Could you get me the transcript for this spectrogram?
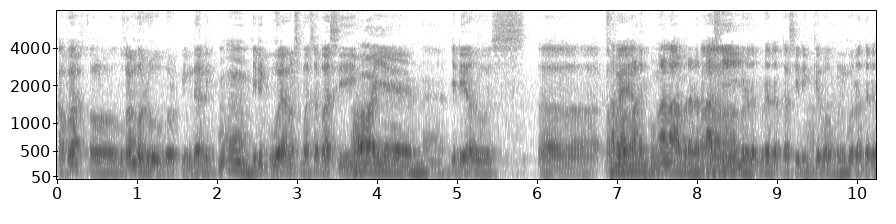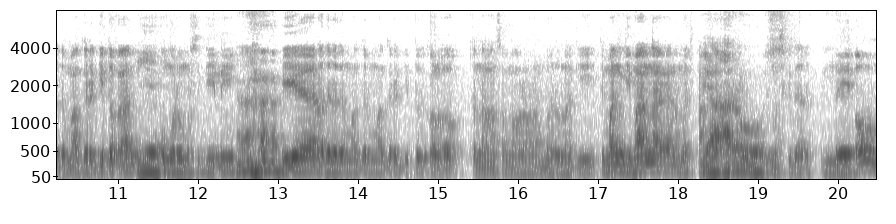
apa kalau gue kan baru baru pindah nih. Mm-mm. jadi gue yang harus basa basi oh iya benar. Jadi harus eh, apa sama ya? sama lingkungan lah beradaptasi. Ah, berada- beradaptasi dikit walaupun gue rada-rada mager gitu kan. Iya. umur umur segini. Iya rada-rada mager-mager gitu kalau kenalan sama orang-orang baru lagi. Cuman gimana kan sama tetangga? Ya harus. Cuma sekedar eh om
